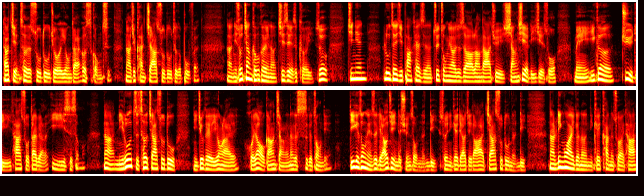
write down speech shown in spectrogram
他检测的速度就会用在二十公尺，那去看加速度这个部分，那你说这样可不可以呢？其实也是可以，所以今天。录这一集 podcast 呢，最重要就是要让大家去详细的理解说每一个距离它所代表的意义是什么。那你如果只测加速度，你就可以用来回到我刚刚讲的那个四个重点。第一个重点是了解你的选手能力，所以你可以了解到他的加速度能力。那另外一个呢，你可以看得出来他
